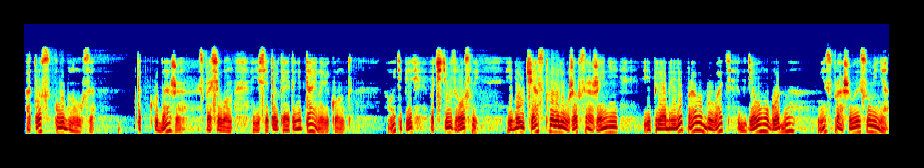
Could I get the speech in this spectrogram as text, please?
Атос улыбнулся. «Так куда же?» — спросил он. «Если только это не тайна, Виконт. Вы теперь почти взрослый, ибо участвовали уже в сражении и приобрели право бывать где вам угодно, не спрашиваясь у меня».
